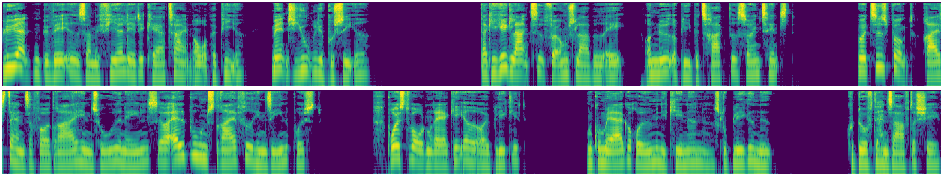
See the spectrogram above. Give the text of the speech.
Blyanten bevægede sig med fjerlette kærtegn over papiret, mens Julie poserede. Der gik ikke lang tid, før hun slappede af og nød at blive betragtet så intenst. På et tidspunkt rejste han sig for at dreje hendes hoved en anelse, og albuen strejfede hendes ene bryst. Brystvorten reagerede øjeblikkeligt. Hun kunne mærke rødmen i kinderne og slog blikket ned. Kunne dufte hans aftershave,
